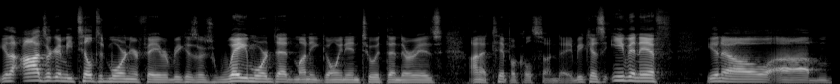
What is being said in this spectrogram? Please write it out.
You know, the odds are going to be tilted more in your favor because there's way more dead money going into it than there is on a typical Sunday. Because even if, you know, um,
